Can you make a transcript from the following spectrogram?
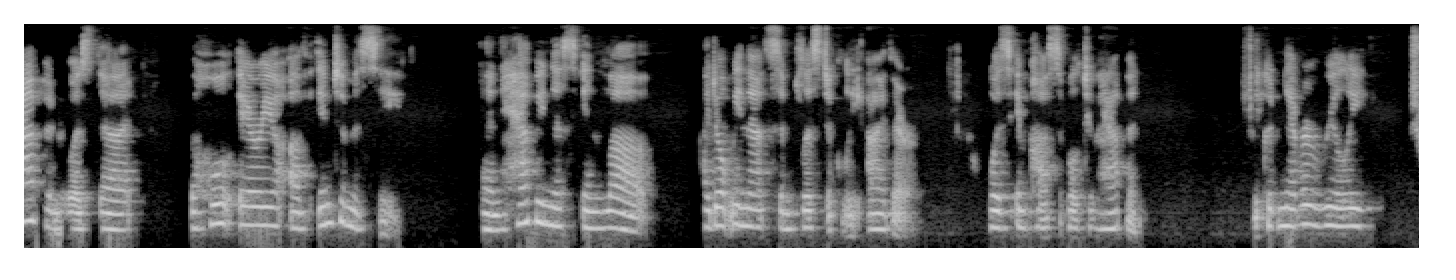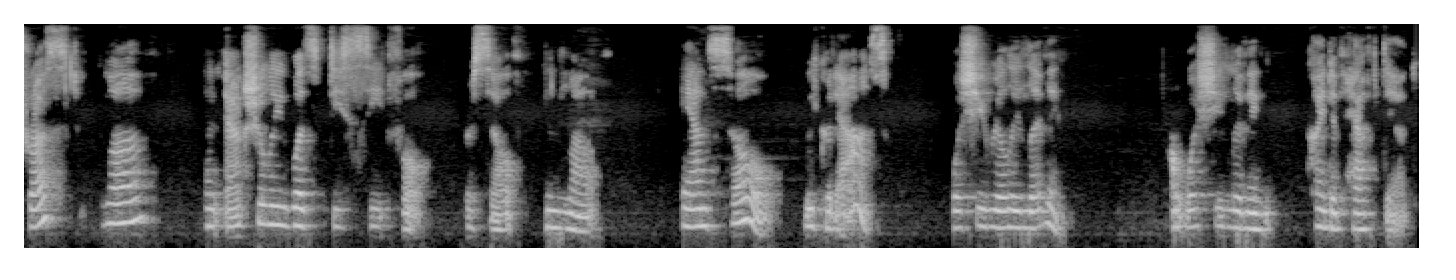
happened was that the whole area of intimacy and happiness in love, I don't mean that simplistically either, was impossible to happen. She could never really trust love and actually was deceitful herself in love. And so we could ask, was she really living? Or was she living kind of half dead?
